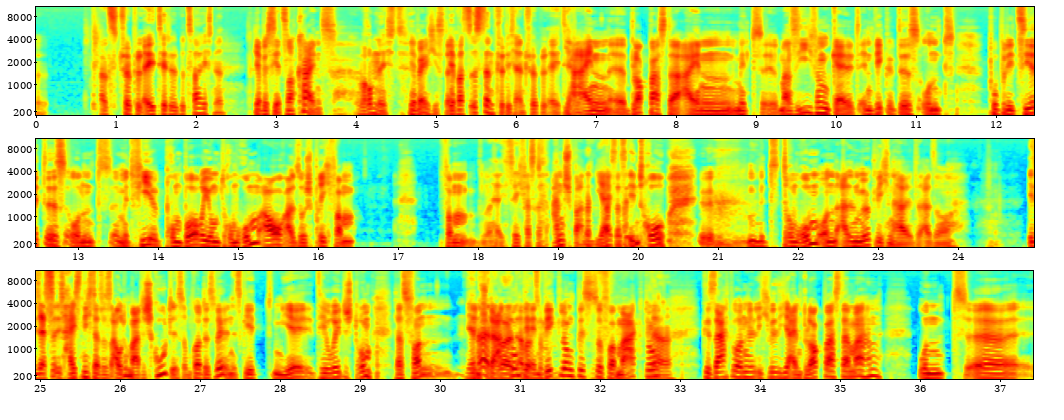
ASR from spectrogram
als AAA-Titel bezeichnen? Ja, bis jetzt noch keins. Warum nicht? Ja, welches denn? Ja, was ist denn für dich ein AAA-Titel? Ja, ein äh, Blockbuster, ein mit äh, massivem Geld entwickeltes und publiziertes und äh, mit viel Bromborium drumrum auch, also sprich vom vom, jetzt hätte ich fast gesagt, Anspannen. Wie heißt das Intro? Äh, mit drumrum und allen möglichen halt. Also, das heißt nicht, dass es automatisch gut ist, um Gottes Willen. Es geht mir theoretisch darum, dass von Ja, dem nein, Startpunkt aber- aber der Entwicklung bis zur Vermarktung Ja. gesagt worden will, ich will hier einen Blockbuster machen und äh,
